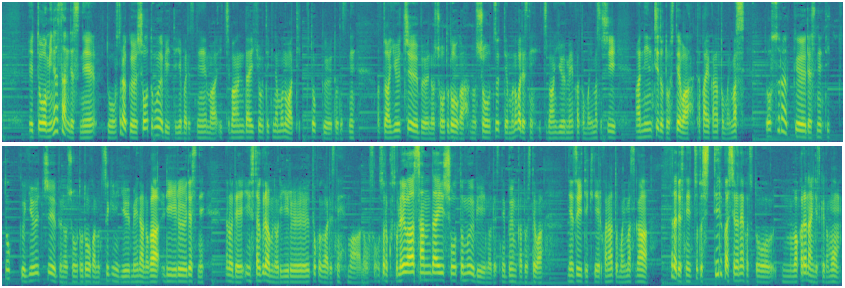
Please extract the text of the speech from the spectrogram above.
えっと、皆さんですね、えっと、おそらくショートムービーといえばですね、まあ、一番代表的なものは TikTok とですね、あとは YouTube のショート動画のショーツっていうものがですね、一番有名かと思いますし、まあ、認知度としては高いかなと思います。おそらくですね、TikTok、YouTube のショート動画の次に有名なのがリールですね。なので、Instagram のリールとかがですね、まあ、あのおそらくそれが三大ショートムービーのですね文化としては根付いてきているかなと思いますが、ただですね、ちょっと知っているか知らないかちょっとわ、うん、からないんですけども、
